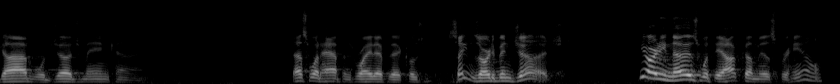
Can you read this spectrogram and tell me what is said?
God will judge mankind. That's what happens right after that because Satan's already been judged. He already knows what the outcome is for him.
